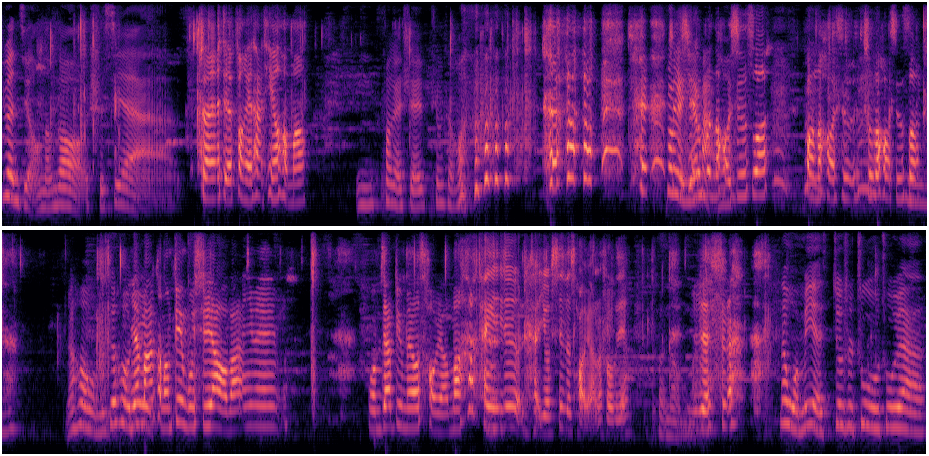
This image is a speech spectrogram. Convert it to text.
愿景能够实现。张小姐放给他听好吗？嗯，放给谁听什么？这 放给野马这期问的好心酸，放的好心，说的好心酸。嗯然后我们最后野就马可能并不需要吧，因为我们家并没有草原吗，他已经有 有新的草原了，说不定。可能吧。也是。那我们也就是祝祝愿，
